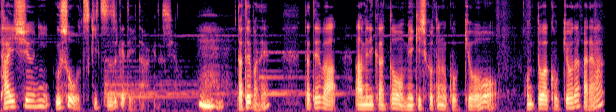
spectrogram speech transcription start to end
大衆に嘘をつき続けていたわけですよ。うん、例えばね、例えばアメリカとメキシコとの国境を本当は国境だから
